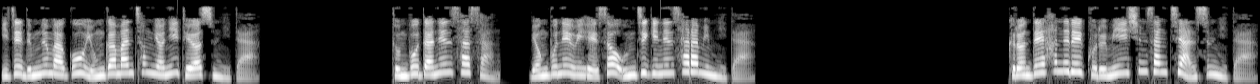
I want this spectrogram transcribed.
이제 늠름하고 용감한 청년이 되었습니다. 돈보다는 사상, 명분에 의해서 움직이는 사람입니다. 그런데 하늘의 구름이 심상치 않습니다.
